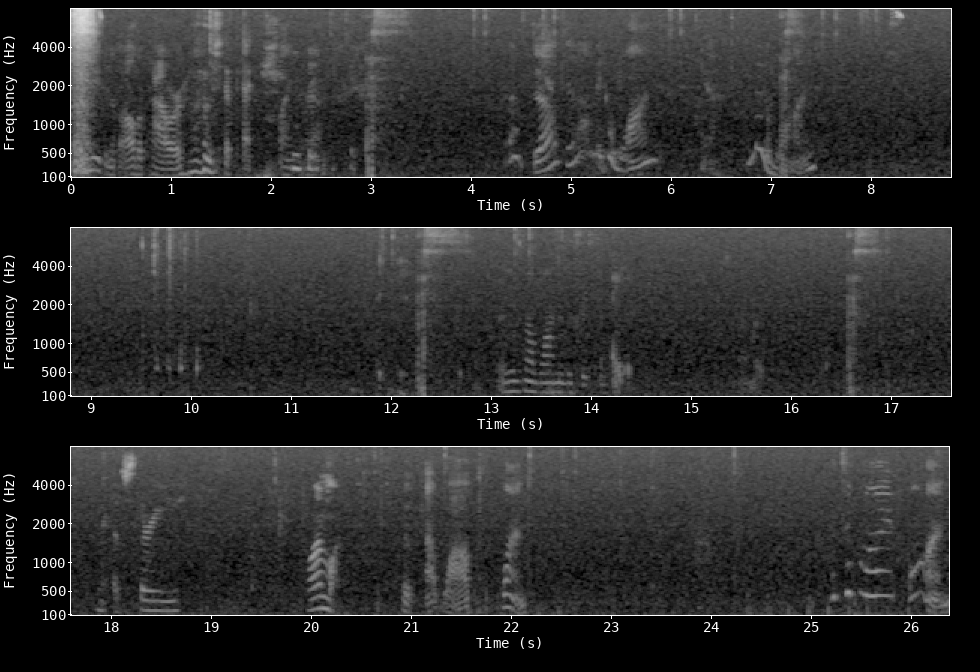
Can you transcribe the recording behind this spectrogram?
I'm using up all the power of jetpack flying around. Oh, did I, did I make a wand? Yeah, I made a wand. That was my wand of the system. That's three. One more. But, uh, wow, wand. I took my wand.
